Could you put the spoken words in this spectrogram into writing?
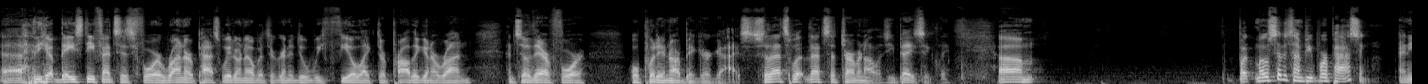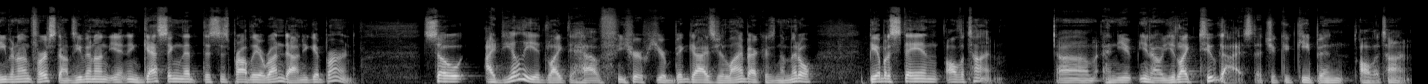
Uh, the base defense is for run or pass. We don't know what they're going to do. We feel like they're probably going to run, and so therefore we'll put in our bigger guys. So that's what that's the terminology basically. Um, but most of the time, people are passing, and even on first downs, even on and guessing that this is probably a rundown, you get burned. So ideally, you'd like to have your your big guys, your linebackers in the middle, be able to stay in all the time. Um, and you you know you'd like two guys that you could keep in all the time.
